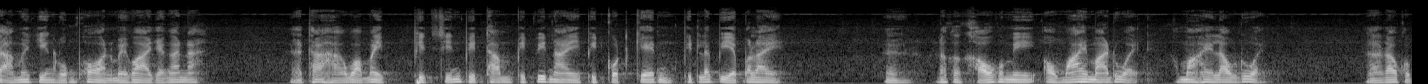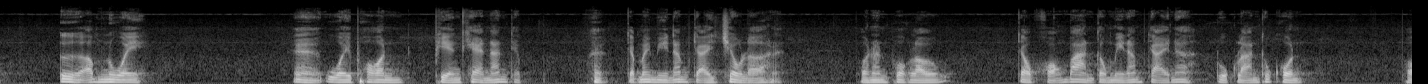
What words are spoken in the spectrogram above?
ตามไม่จริงหลวงพ่อไม่ว่าอย่างนั้นนะถ้าหากว่าไม่ผิดศีลผิดธรรมผิดวินัย ผิดกฎเกณฑ์ ผิดระเบียบอะไรแล้วก็เขาก็มีเอาไม้มาด้วย เอามาให้เราด้วย เราก็ เอออำนวยอวยพรเพียงแค่นั้นจะจะไม่มีน้ำใจเชี่ยวเหรอเพราะนั้นพวกเราเจ้าของบ้านต้องมีน้ำใจนะลูกหลานทุกคน พอ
